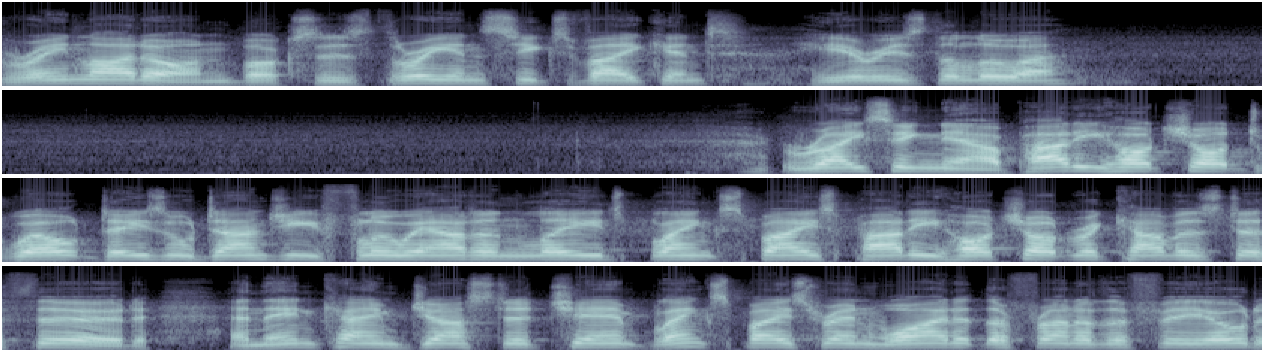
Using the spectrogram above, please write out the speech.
Green light on, boxes three and six vacant. Here is the lure. Racing now. Party Hotshot dwelt. Diesel Dungy flew out and leads. Blank Space. Party Hotshot recovers to third. And then came Just a Champ. Blank Space ran wide at the front of the field.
